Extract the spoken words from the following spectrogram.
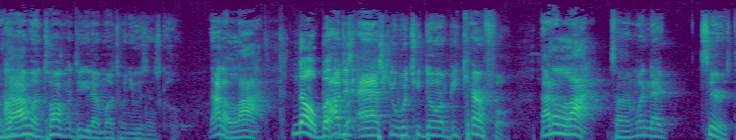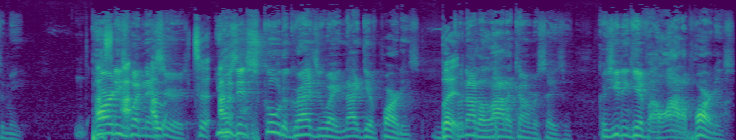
Because I wasn't talking to you that much when you was in school. Not a lot. no, but I'll just ask you what you're doing. Be careful. Not a lot, son. Wasn't that serious to me? Parties I- wasn't that I- serious. to- you I- was in school to graduate, not give parties. But- so not a lot of conversation. Because you didn't give a lot of parties.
